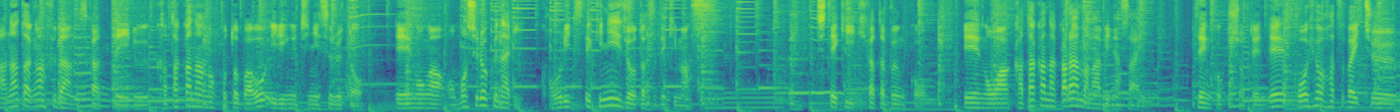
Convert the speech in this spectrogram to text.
あなたが普段使っているカタカナの言葉を入り口にすると英語が面白くなり効率的に上達できます。知的生き方文庫英語はカタカナから学びなさい全国書店で好評発売中。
